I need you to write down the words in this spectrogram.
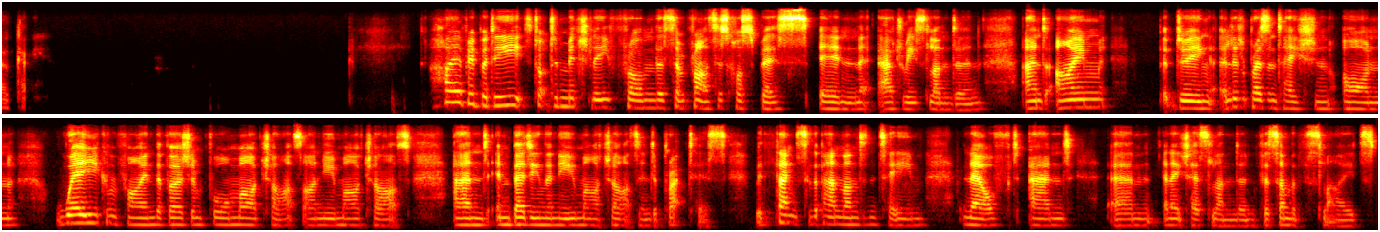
Okay. Hi everybody, it's Dr Midgley from the St Francis Hospice in Outer East London and I'm doing a little presentation on where you can find the version 4 MAR charts, our new MAR charts, and embedding the new MAR charts into practice, with thanks to the Pan London team, NELFT and um, NHS London for some of the slides.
